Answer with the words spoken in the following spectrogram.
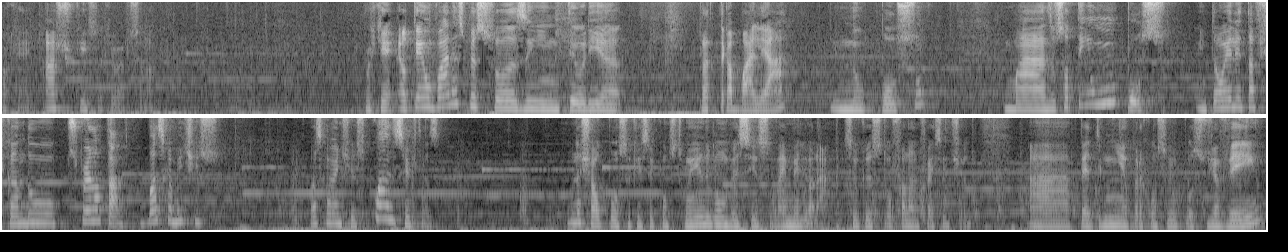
Ok, acho que isso aqui vai funcionar. Porque eu tenho várias pessoas em teoria para trabalhar no poço, mas eu só tenho um poço. Então ele tá ficando super lotado. Basicamente isso. Basicamente isso, quase certeza. Vamos deixar o poço aqui ser construído e vamos ver se isso vai melhorar. Se o que eu estou falando faz sentido. A pedrinha para construir o poço já veio.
